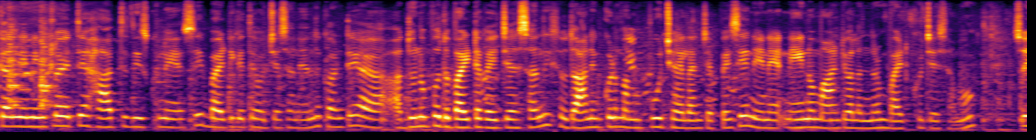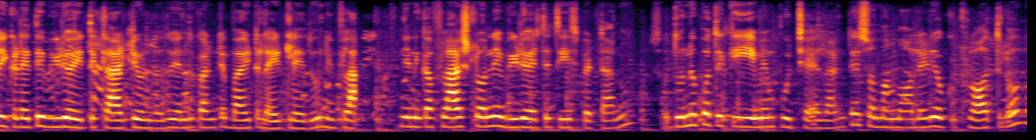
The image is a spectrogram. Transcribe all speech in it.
ఇంకా నేను ఇంట్లో అయితే హారతి తీసుకునేసి బయటికి అయితే వచ్చేసాను. ఎందుకంటే ఆ- ఆ బయట వెయిట్ చేస్తుంది. సో దానికి కూడా మనం పూజ చేయాలని చెప్పేసి నేనే నేను మా ఆంటీ వాళ్ళందరం బయటకు వచ్చేసాము. సో ఇక్కడైతే వీడియో అయితే క్లారిటీ ఉండదు. ఎందుకంటే బయట లైట్ లేదు. నేను ఫ్లా నేను ఇంకా ఫ్లాష్లోనే వీడియో అయితే తీసి పెట్టాను. సో దున్నపోతకి ఏమేమి పూజ చేయాలంటే సో మనం ఆల్రెడీ ఒక క్లాత్లో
